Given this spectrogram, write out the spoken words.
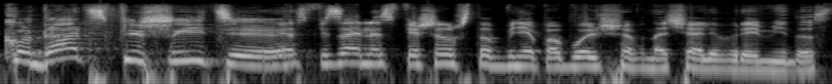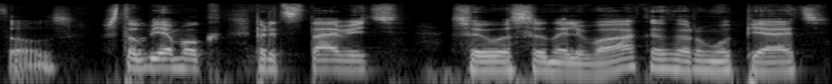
Куда спешите? Я специально спешил, чтобы мне побольше в начале времени досталось. Чтобы я мог представить своего сына Льва, которому 5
